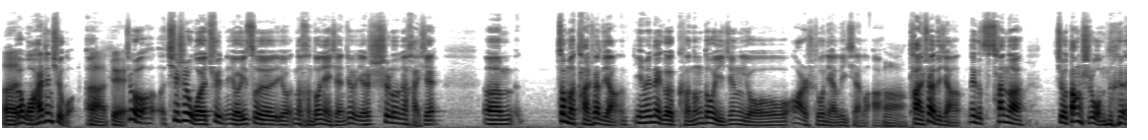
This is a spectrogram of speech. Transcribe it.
呃，我还真去过啊。对，就其实我去有一次，有那很多年以前，就也是吃了那海鲜。嗯，这么坦率的讲，因为那个可能都已经有二十多年了以前了啊。啊，坦率的讲，那个餐呢，就当时我们的。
